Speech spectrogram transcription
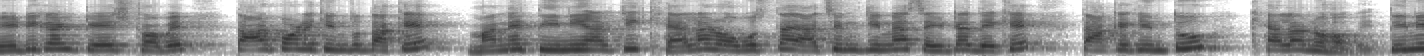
মেডিকেল টেস্ট হবে, তারপরে কিন্তু তাকে মানে তিনি আর কি খেলার অবস্থায় আছেন কি না সেইটা দেখে তাকে কিন্তু খেলানো হবে। তিনি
